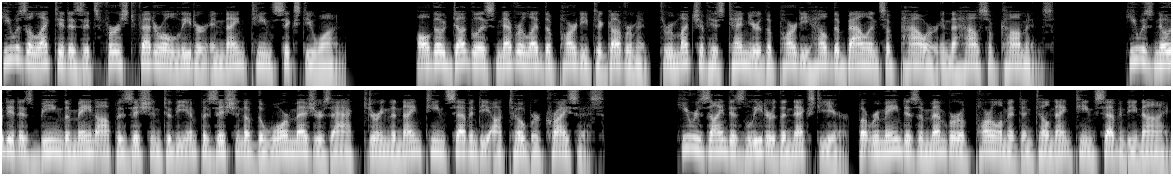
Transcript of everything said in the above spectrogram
He was elected as its first federal leader in 1961. Although Douglas never led the party to government, through much of his tenure the party held the balance of power in the House of Commons. He was noted as being the main opposition to the imposition of the War Measures Act during the 1970 October crisis. He resigned as leader the next year, but remained as a Member of Parliament until 1979.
